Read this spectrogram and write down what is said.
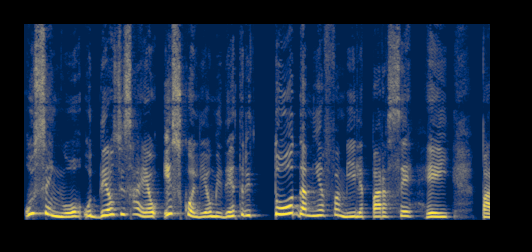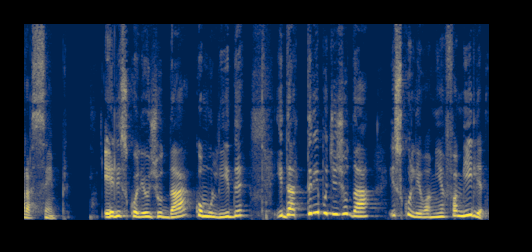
o Senhor, o Deus de Israel, escolheu-me dentre toda a minha família para ser rei para sempre. Ele escolheu Judá como líder e da tribo de Judá escolheu a minha família.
